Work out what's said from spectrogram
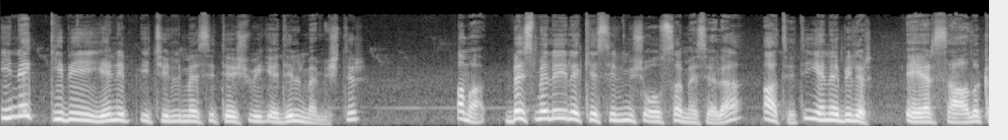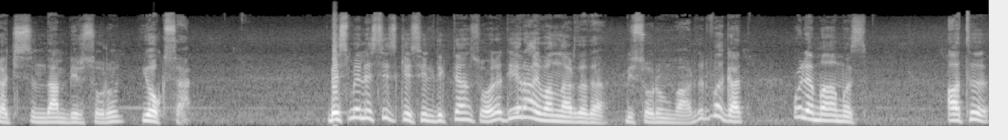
İnek gibi yenip içilmesi teşvik edilmemiştir. Ama besmele ile kesilmiş olsa mesela at eti yenebilir. Eğer sağlık açısından bir sorun yoksa. Besmelesiz kesildikten sonra diğer hayvanlarda da bir sorun vardır. Fakat ulemamız atı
